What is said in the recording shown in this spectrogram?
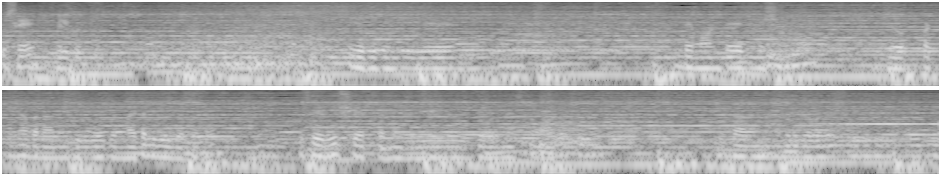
اسے بالکل یہ دیکھیں گے یہ ڈیمونٹیج مشین ہے جو پٹیاں بنانے کے لیے، جو میٹل یوز ہوتا ہے اسے ری شیپ کرنے کے لیے یہ دور میں استعمال ہوتی ہے سارا میں نے بڑی زبردست طریقے سے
